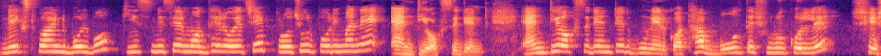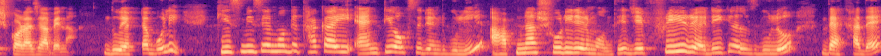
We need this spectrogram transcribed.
নেক্সট পয়েন্ট বলব কিশমিশের মধ্যে রয়েছে প্রচুর পরিমাণে অ্যান্টিঅক্সিডেন্ট। অ্যান্টিঅক্সিডেন্টের গুণের কথা বলতে শুরু করলে শেষ করা যাবে না। দু একটা বলি, কিসমিসের মধ্যে থাকা এই অ্যান্টিঅক্সিডেন্টগুলি আপনার শরীরের মধ্যে যে ফ্রি র্যাডিক্যালসগুলো দেখা দেয়,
